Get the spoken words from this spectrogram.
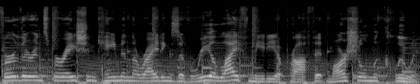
Further inspiration came in the writings of real-life media prophet Marshall McLuhan,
